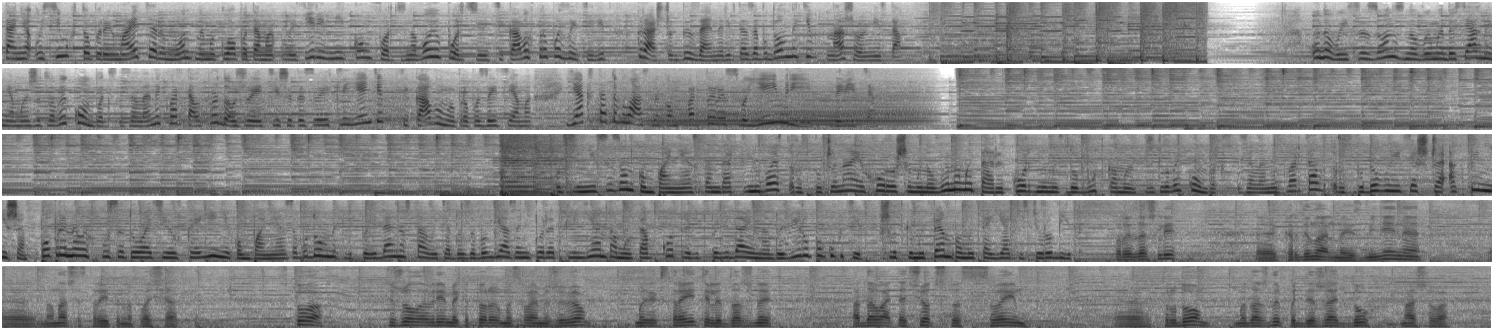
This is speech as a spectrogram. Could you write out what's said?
вітання усім, хто переймається ремонтними клопотами. В ефірі мій комфорт з новою порцією цікавих пропозицій від кращих дизайнерів та забудовників нашого міста. У новий сезон з новими досягненнями житловий комплекс Зелений квартал продовжує тішити своїх клієнтів цікавими пропозиціями. Як стати власником квартири своєї мрії? Дивіться. Осінній сезон компанія Стандарт Інвест розпочинає хорошими новинами та рекордними здобутками. Житловий комплекс Зелений квартал розбудовується ще активніше. Попри нелегку ситуацію в країні, компанія забудовник відповідально ставиться до зобов'язань перед клієнтами та вкотре відповідає на довіру покупців швидкими темпами та якістю робіт. произошли э, кардинальные изменения э, на нашей строительной площадке. В то тяжелое время, которое мы с вами живем, мы как строители должны отдавать отчет, что своим э, трудом мы должны поддержать дух нашего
